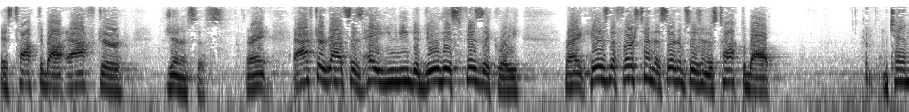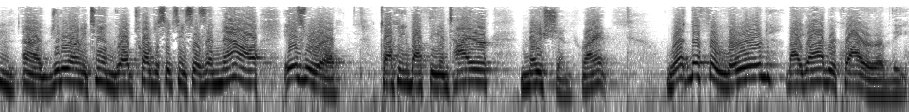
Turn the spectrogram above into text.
is talked about after Genesis, right? After God says, "Hey, you need to do this physically," right? Here's the first time that circumcision is talked about 10, uh, Deuteronomy 10, 12 to 16 says, And now Israel, talking about the entire nation, right? What doth the Lord thy God require of thee?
